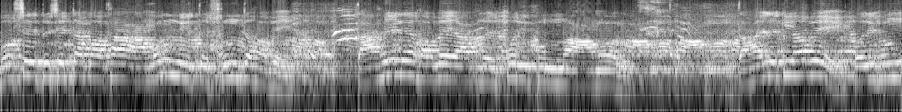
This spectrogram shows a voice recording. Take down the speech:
বসে দু চারটা কথা আমল নিয়ে শুনতে হবে। তাহলে হবে আপনার পরিপূর্ণ আমল। তাহলে কি হবে? পরিপূর্ণ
